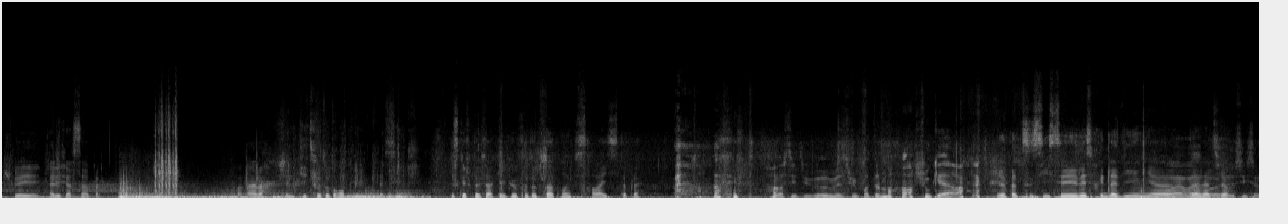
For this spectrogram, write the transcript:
je vais aller faire ça après. Voilà, j'ai une petite photo de rang vigne classique. Est-ce que je peux faire quelques photos de toi pendant que tu travailles, s'il te plaît Ah, si tu veux, mais je suis pas tellement chouquer. Hein. Il n'y a pas de souci, c'est l'esprit de la vigne, euh, de la bah, nature. si ça te...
